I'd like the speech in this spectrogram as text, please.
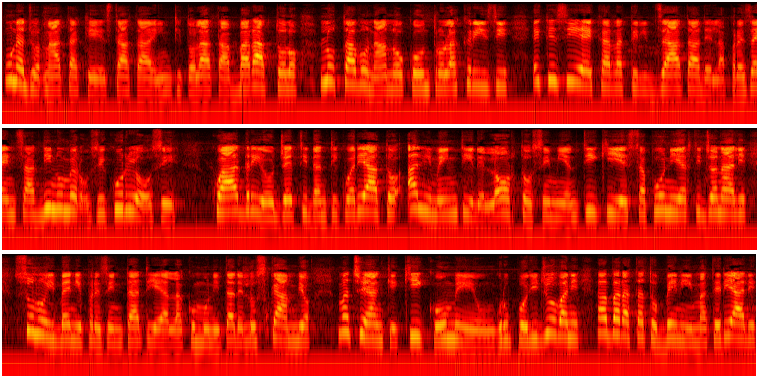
una giornata che è stata intitolata Barattolo, l'ottavo nano contro la crisi e che si è caratterizzata della presenza di numerosi curiosi. Quadri, oggetti d'antiquariato, alimenti dell'orto, semi-antichi e saponi artigianali sono i beni presentati alla comunità dello scambio, ma c'è anche chi, come un gruppo di giovani, ha barattato beni immateriali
